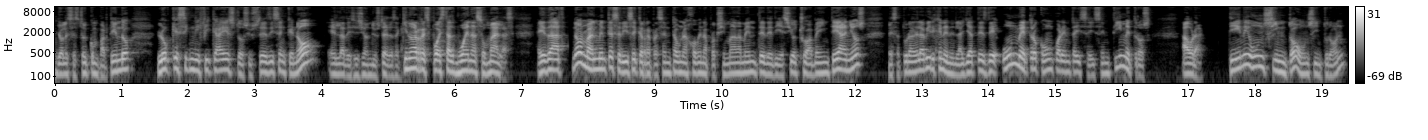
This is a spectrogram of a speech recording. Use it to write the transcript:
Yo les estoy compartiendo lo que significa esto. Si ustedes dicen que no, es la decisión de ustedes. Aquí no hay respuestas buenas o malas. Edad. Normalmente se dice que representa a una joven aproximadamente de 18 a 20 años. La estatura de la Virgen en el ayate es de un metro con 46 centímetros. Ahora, tiene un cinto, un cinturón,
